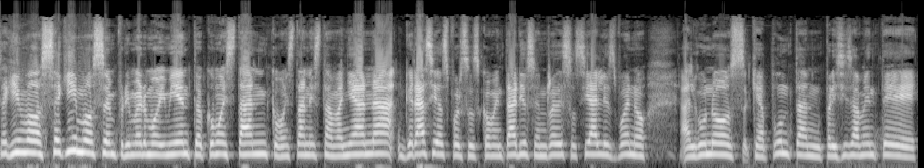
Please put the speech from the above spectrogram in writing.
Seguimos, seguimos en primer movimiento. ¿Cómo están? ¿Cómo están esta mañana? Gracias por sus comentarios en redes sociales. Bueno, algunos que apuntan precisamente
